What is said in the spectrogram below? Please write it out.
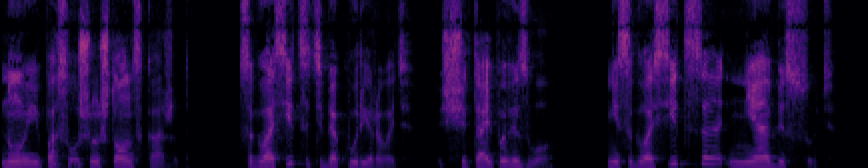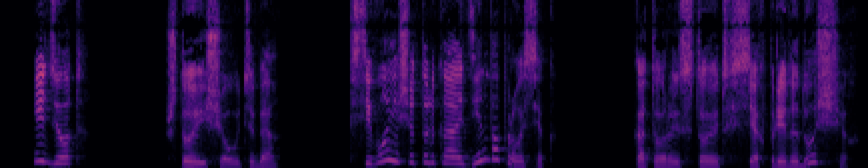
Ну и послушаю, что он скажет. Согласится тебя курировать? Считай, повезло. Не согласится – не обессудь. Идет. Что еще у тебя? Всего еще только один вопросик. Который стоит всех предыдущих?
